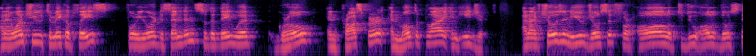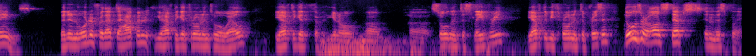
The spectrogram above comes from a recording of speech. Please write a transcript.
and i want you to make a place for your descendants so that they would grow and prosper and multiply in Egypt. And I've chosen you, Joseph, for all to do all of those things. But in order for that to happen, you have to get thrown into a well. You have to get, you know, uh, uh, sold into slavery. You have to be thrown into prison. Those are all steps in this plan.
